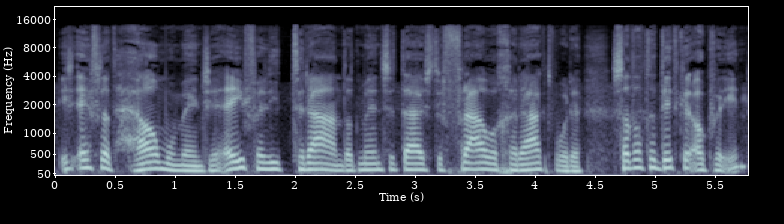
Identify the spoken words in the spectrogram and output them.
is even dat huilmomentje. Even die traan. Dat mensen thuis, de vrouwen geraakt worden. Zat dat er dit keer ook weer in?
